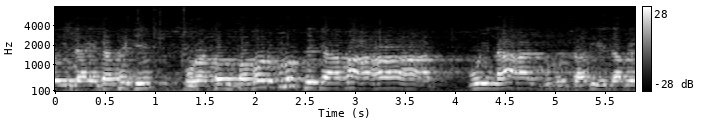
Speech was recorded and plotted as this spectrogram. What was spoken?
ওই জায়গা থেকে, পুরাতন কবরগুলো থেকে আবার ওই লাশগুলো দাঁড়িয়ে যাবে।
